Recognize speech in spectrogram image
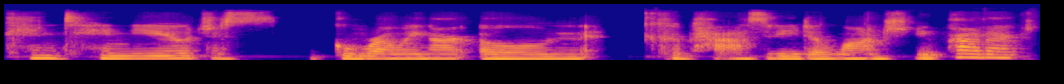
continue just growing our own capacity to launch new product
